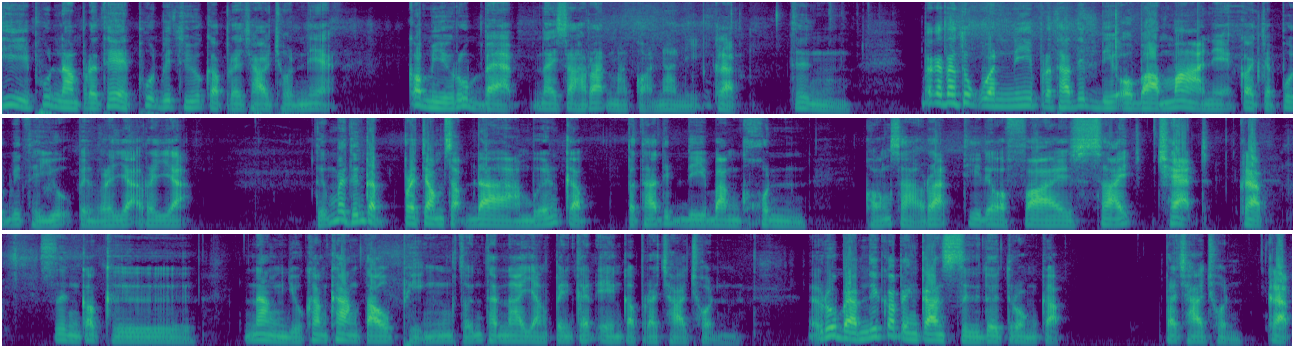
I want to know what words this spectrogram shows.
ที่ผู้นำประเทศพูดวิทยุกับประชาชนเนี่ยก็มีรูปแบบในสหรัฐมาก่อนหน้านี้ครับ ซึ่งแม้กระทั่งทุกวันนี้ประธานาธิบดีโอบามาเนี่ยก็จะพูดวิทยุเป็นระยะระยะ ถึงไม่ถึงกับประจำสัปดาห์เหมือนกับประธานาธิบดีบางคนของสหรัฐที่เรียกว่า fireside chat ครับซึ่งก็คือนั่งอยู่ข้างๆเตาผิง สนทนาอย่างเป็นกันเองกับประชาชน รูปแบบนี้ก็เป็นการสื่อโดยตรงกับประชาชนครับ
